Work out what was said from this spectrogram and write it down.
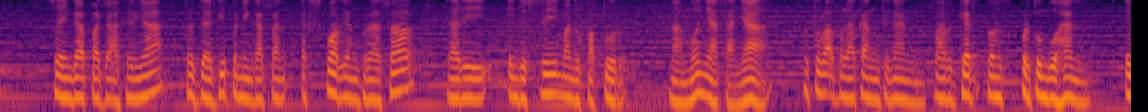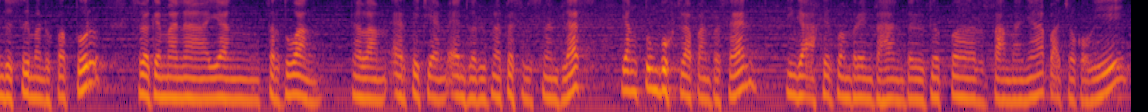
sehingga pada akhirnya terjadi peningkatan ekspor yang berasal dari industri manufaktur. Namun nyatanya bertolak belakang dengan target pertumbuhan industri manufaktur sebagaimana yang tertuang dalam RPJMN 2015-2019 yang tumbuh 8 persen hingga akhir pemerintahan periode pertamanya Pak Jokowi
